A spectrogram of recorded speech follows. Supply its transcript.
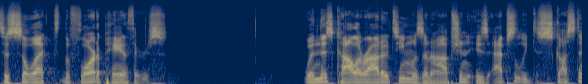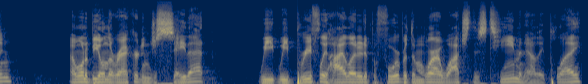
to select the Florida Panthers when this Colorado team was an option is absolutely disgusting. I want to be on the record and just say that. We we briefly highlighted it before, but the more I watch this team and how they play,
